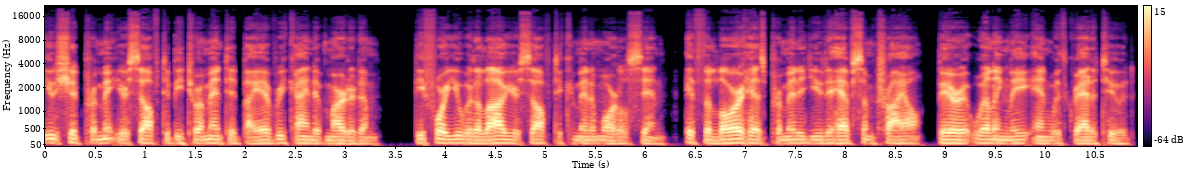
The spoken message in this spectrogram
You should permit yourself to be tormented by every kind of martyrdom before you would allow yourself to commit a mortal sin. If the Lord has permitted you to have some trial, bear it willingly and with gratitude,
